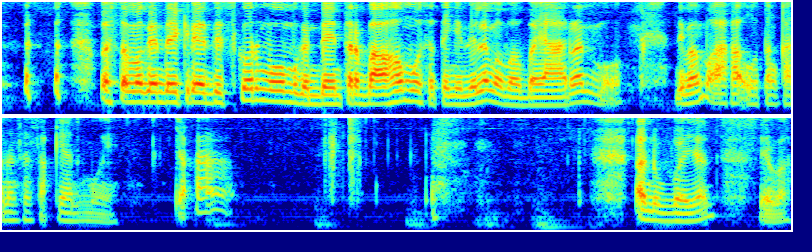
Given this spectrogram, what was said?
Basta maganda yung credit score mo, maganda yung trabaho mo, sa tingin nila mababayaran mo. Ba? Makakautang ka ng sasakyan mo eh. Tsaka, ano ba yan? Ba?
